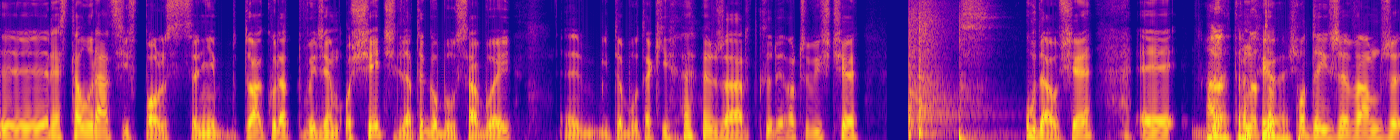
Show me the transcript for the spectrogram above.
y, restauracji w Polsce, nie, to akurat powiedziałem o sieci, dlatego był Subway y, i to był taki żart, który oczywiście udał się. E, Ale no, no to podejrzewam, że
